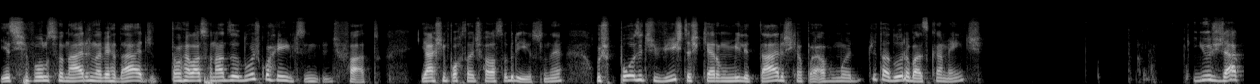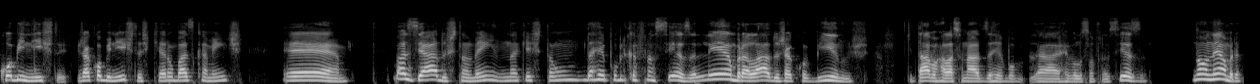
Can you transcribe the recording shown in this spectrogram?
e esses revolucionários, na verdade, estão relacionados a duas correntes, de fato, e acho importante falar sobre isso, né, os positivistas, que eram militares, que apoiavam uma ditadura, basicamente, e os jacobinistas, jacobinistas que eram basicamente é, baseados também na questão da República Francesa. Lembra lá dos jacobinos que estavam relacionados à, à Revolução Francesa? Não lembra?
